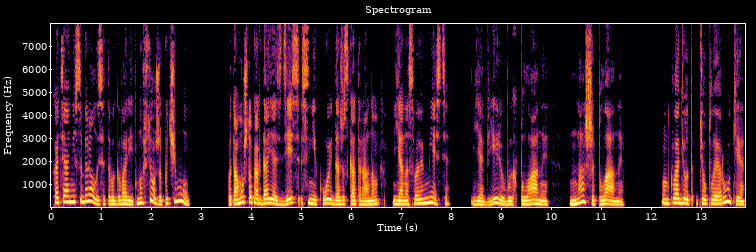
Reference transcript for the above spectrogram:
хотя не собиралась этого говорить. «Но все же, почему?» «Потому что, когда я здесь с Никой, даже с Катраном, я на своем месте. Я верю в их планы, наши планы». Он кладет теплые руки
